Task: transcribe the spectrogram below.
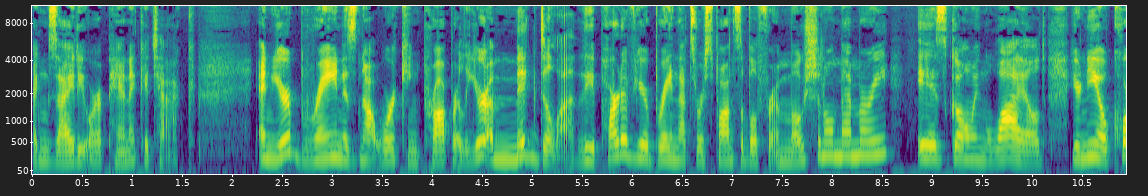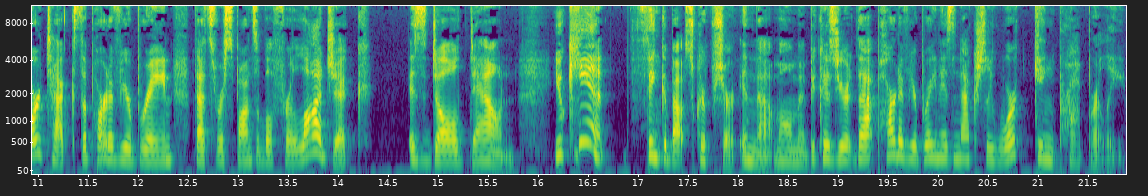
anxiety or a panic attack, and your brain is not working properly, your amygdala, the part of your brain that's responsible for emotional memory, is going wild. Your neocortex, the part of your brain that's responsible for logic, is dulled down. You can't think about scripture in that moment because that part of your brain isn't actually working properly.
